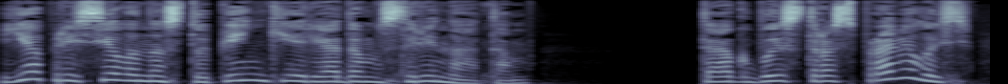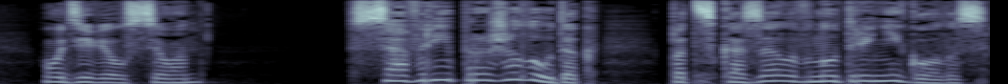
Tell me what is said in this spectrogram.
я присела на ступеньки рядом с Ренатом. «Так быстро справилась?» — удивился он. «Соври про желудок», — подсказал внутренний голос.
